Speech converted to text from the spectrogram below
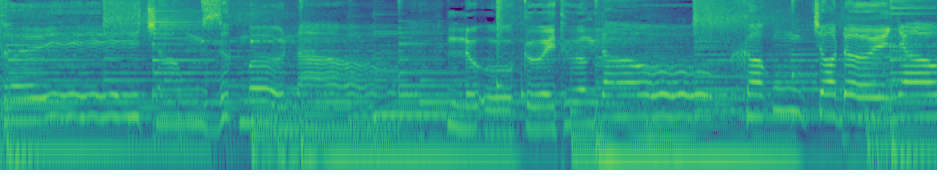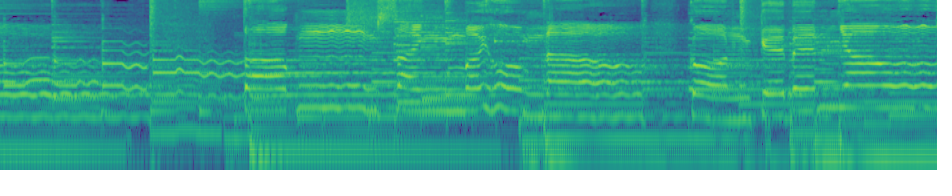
Thấy giấc mơ nào? Nụ cười thương đau, khóc cho đời nhau. Tóc xanh mới hôm nào, còn kề bên nhau,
